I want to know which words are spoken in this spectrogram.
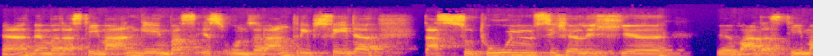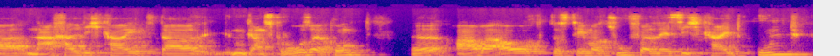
ja? wenn wir das Thema angehen, was ist unsere Antriebsfeder, das zu tun. Sicherlich äh, äh war das Thema Nachhaltigkeit da ein ganz großer Punkt aber auch das Thema Zuverlässigkeit und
